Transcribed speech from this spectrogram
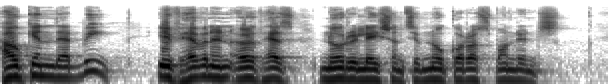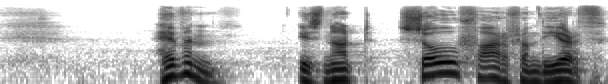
How can that be? If heaven and earth has no relationship, no correspondence. Heaven is not so far from the earth.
